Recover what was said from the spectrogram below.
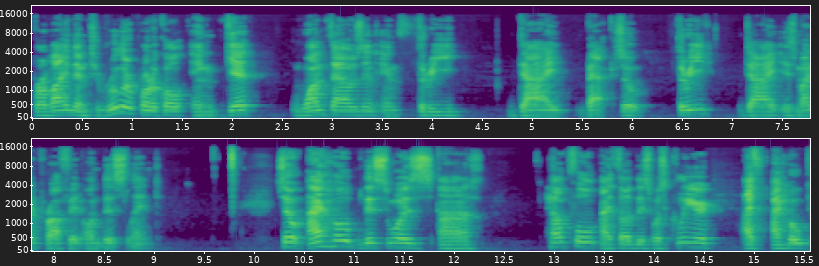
provide them to Ruler Protocol, and get 1003 DAI back. So 3 DAI is my profit on this lend. So I hope this was uh, helpful. I thought this was clear. I, I hope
